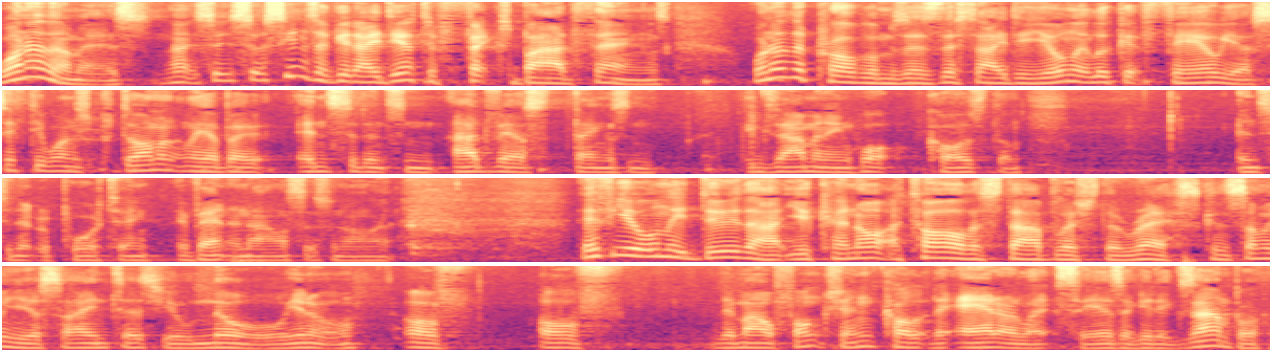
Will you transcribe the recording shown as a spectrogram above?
one of them is, so, it seems a good idea to fix bad things. One of the problems is this idea you only look at failure. Safety one's predominantly about incidents and adverse things and examining what caused them, incident reporting, event analysis, and all that. If you only do that, you cannot at all establish the risk. And some of you scientists, you'll know, you know, of, of the malfunction, call it the error, let's say, as a good example.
